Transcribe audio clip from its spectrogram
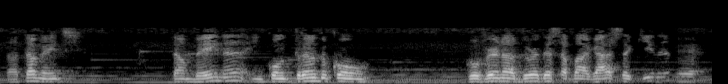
Exatamente. Também, né? Encontrando com o governador dessa bagaça aqui, né? É.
